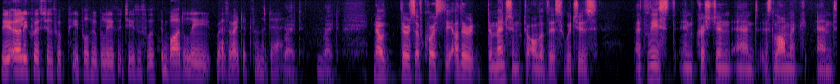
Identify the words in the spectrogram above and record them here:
The early Christians were people who believed that Jesus was bodily resurrected from the dead. Right, right. Now, there's, of course, the other dimension to all of this, which is, at least in Christian and Islamic, and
